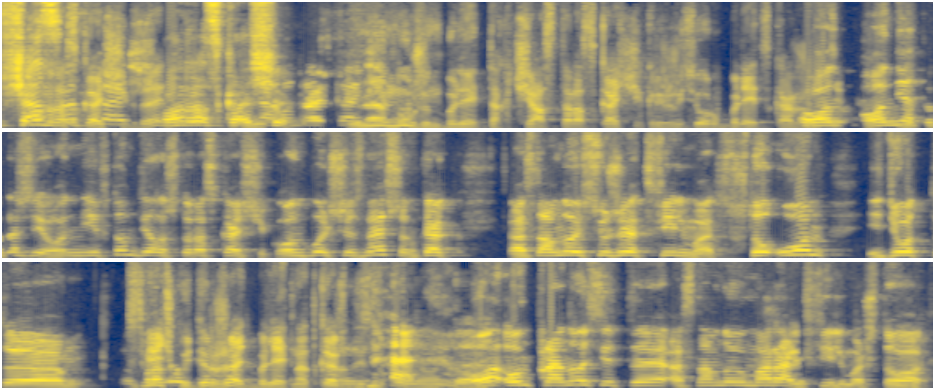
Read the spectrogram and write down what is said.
сейчас он рассказчик, да? Он рассказчик. Да, он рассказчик. Не нужен, блядь, так часто рассказчик режиссеру, блядь, скажите. Он, он нет, подожди, он не в том дело, что рассказчик. Он больше, знаешь, он как основной сюжет фильма, что он идет... Э, свечку держать, блядь, над каждой ну он, он проносит э, основную мораль фильма, что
